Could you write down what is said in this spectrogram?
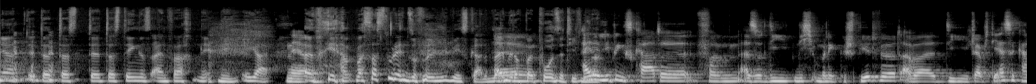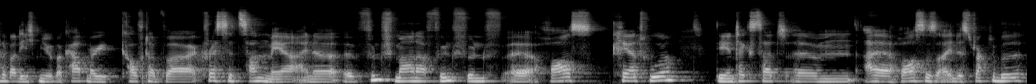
Ja, das, das, das Ding ist einfach, nee, nee, egal. Ja. Äh, ja, was hast du denn so für eine Lieblingskarte? Bleiben wir doch bei positiven. Eine Sachen. Lieblingskarte von, also die nicht unbedingt gespielt wird, aber die, glaube ich, die erste Karte war, die ich mir über Karten mal gekauft habe, war Crested Sunmare, eine 5 äh, Mana 5-5 äh, Horse-Kreatur, die den Text hat, ähm, Horses are indestructible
